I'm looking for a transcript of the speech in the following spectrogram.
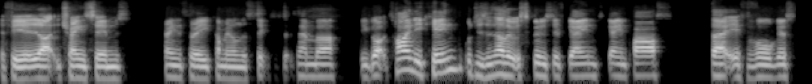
if you like the train sims, Train Three coming on the 6th of September. You've got Tinykin, which is another exclusive game, Game Pass, 30th of August.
